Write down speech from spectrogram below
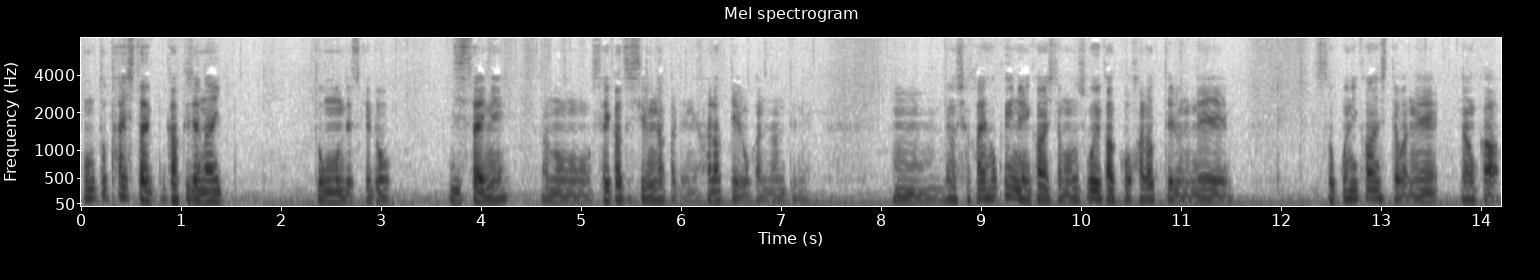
本当大した額じゃないと思うんですけど実際ねあの生活してる中でね払ってるお金なんてねうんでも社会保険料に関してはものすごい額を払ってるんでそこに関してはねなんか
